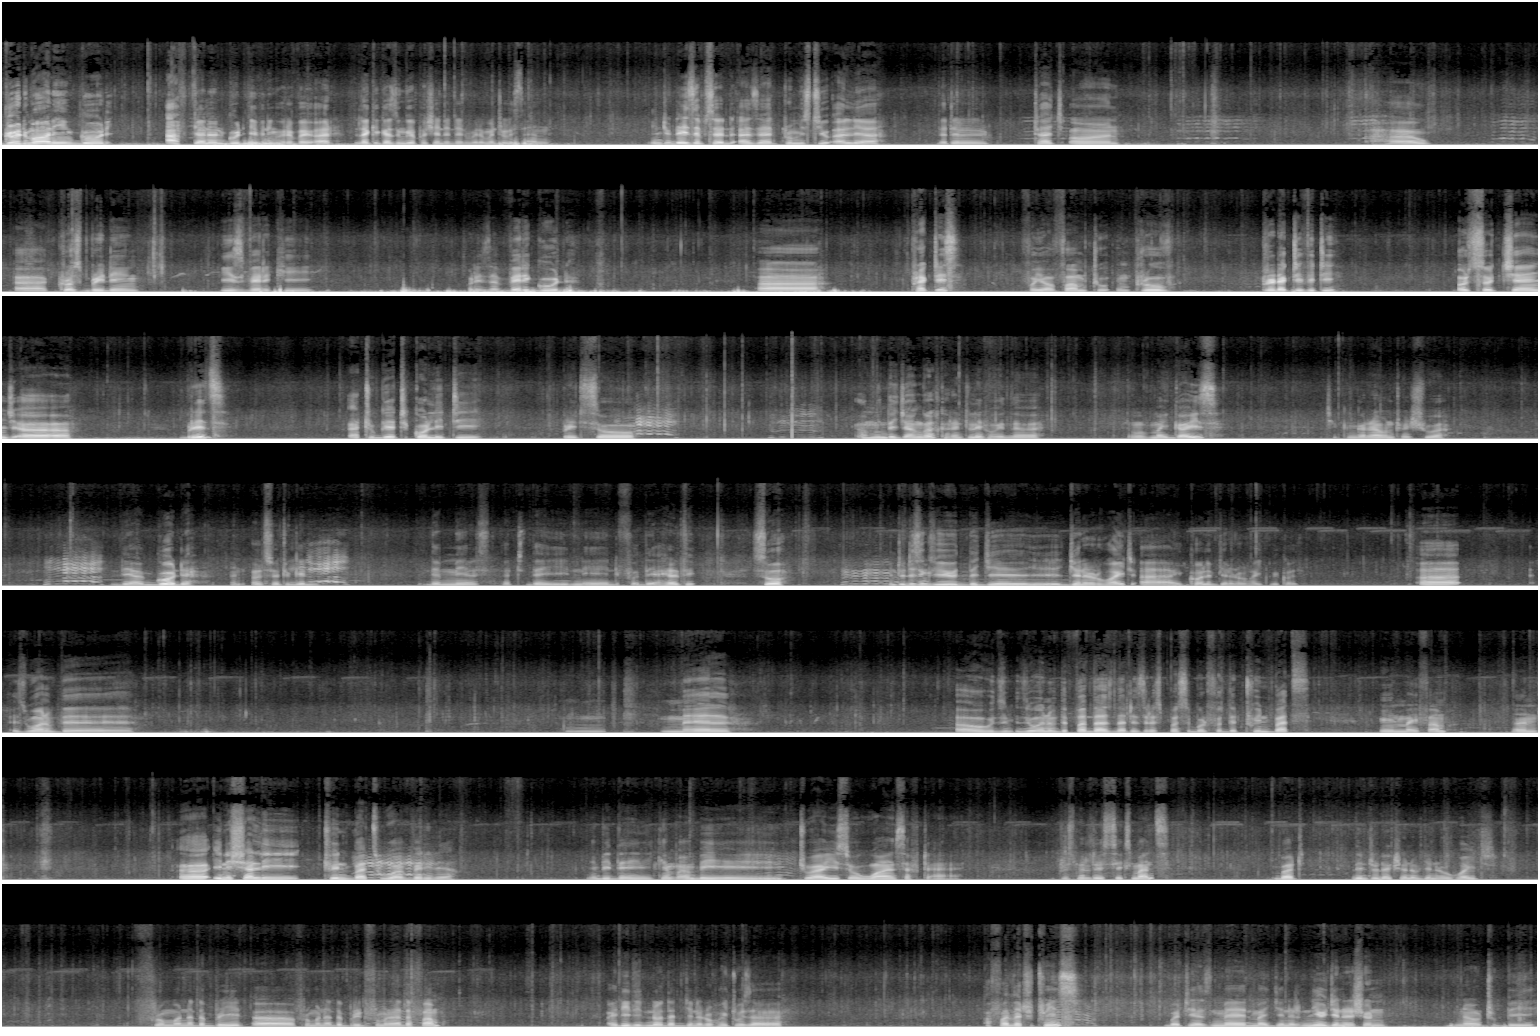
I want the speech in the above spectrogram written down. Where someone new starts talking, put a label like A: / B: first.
A: Good morning, good afternoon, good evening, wherever you are. Lucky Kazungu, a patient and environmentalist, and in today's episode, as I had promised you earlier, that I'll touch on how uh, crossbreeding is very key, or is a very good uh, practice for your farm to improve productivity also change uh, breeds uh, to get quality breeds so i'm in the jungle currently with uh, some of my guys checking around to ensure they are good and also to get the meals that they need for their healthy so introducing to you the G- general white. I call him general white because uh, is one of the male oh the, one of the fathers that is responsible for the twin bats in my farm? And uh, initially twin bats were very rare. Maybe they came maybe twice or once after approximately six months. But the introduction of general white from another breed uh, from another breed from another farm. I didn't know that general white was a a father to twins but he has made my gener- new generation now to be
